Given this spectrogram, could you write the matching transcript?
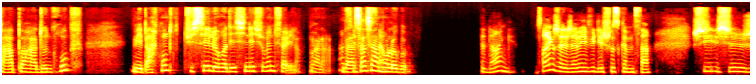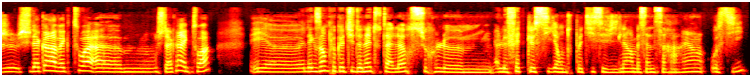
par rapport à d'autres groupes, mais par contre, tu sais le redessiner sur une feuille. Là. Voilà. Ah, bah, ça, c'est un bon logo. C'est dingue. C'est vrai que j'avais jamais vu les choses comme ça. Je suis, je, je, je suis d'accord avec toi. Euh, je suis d'accord avec toi. Et euh, l'exemple que tu donnais tout à l'heure sur le, le fait que si en tout petit c'est vilain, mais ça ne sert à rien aussi.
